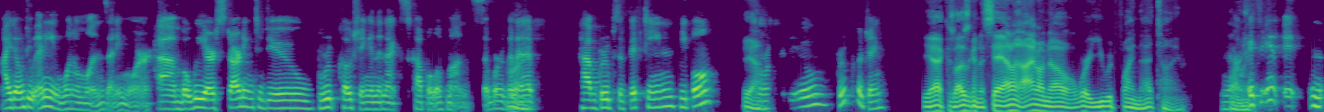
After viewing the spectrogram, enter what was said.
I don't do any one on ones anymore. Um, but we are starting to do group coaching in the next couple of months. So we're going right. to have groups of 15 people. Yeah. We're going to do group coaching. Yeah. Cause I was going to say, I don't, I don't know where you would find that time. No, it's it, it,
